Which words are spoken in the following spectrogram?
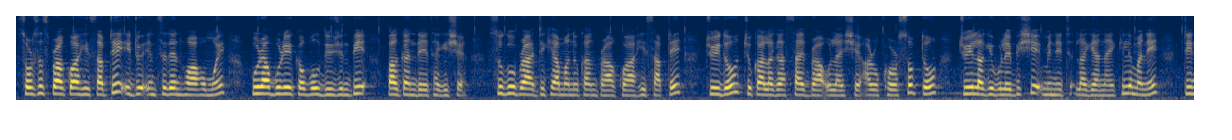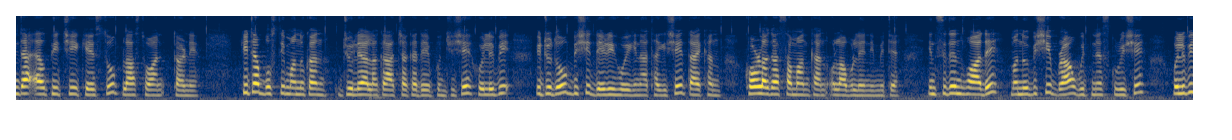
sources pra kwa hisab de idu incident hua homoy pura buri Kabul division bi bagan de thagise sugu bra dikhya manukan pra kwa hisab de chuido chuka laga side bra ulaishe aro kor sob to chui lagi bule bishi minute lagya nai kile mane tinda lpg case to blast one karne কিতা বস্তি মানুকান জুলিয়া লাগা চাকাদে পুঞ্চিছে হইলেবি ইটুদো বেশি দেরি হয়ে কিনা থাকিছে। তাইখান খর লাগা সামান খান ওলাবলে নিমিতে ইনসিডেন্ট হওয়া দে মানু বেশি ব্রা উইটনেস করিছে হইলেবি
